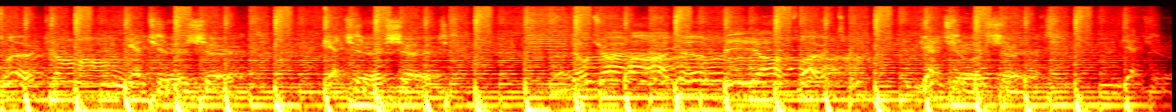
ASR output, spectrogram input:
flirt. Come on, get your shirt. Get your shirt. Don't try hard to be a flirt. Get your shirt. Get your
